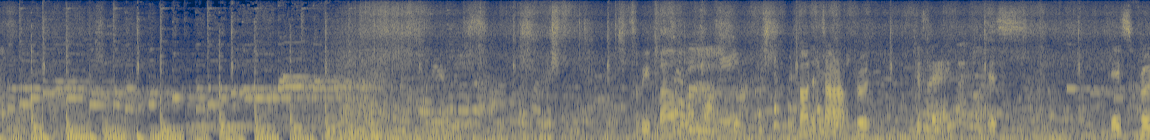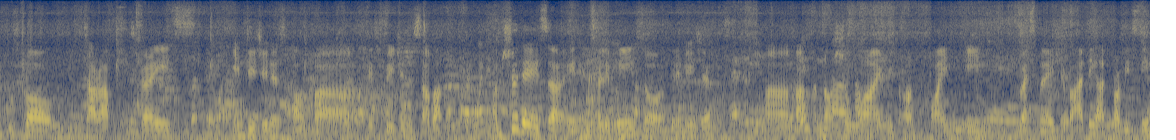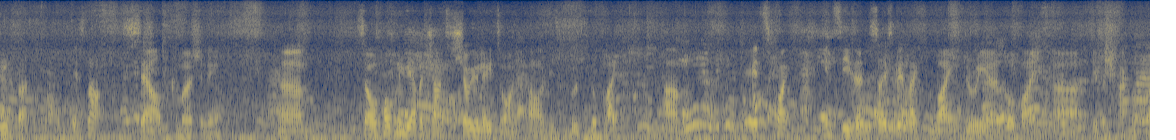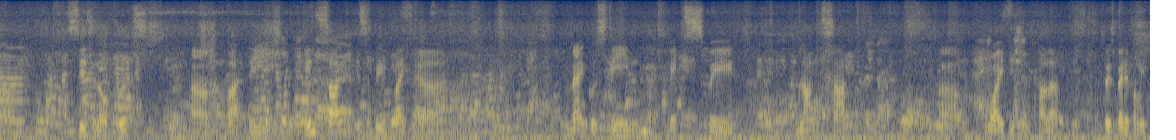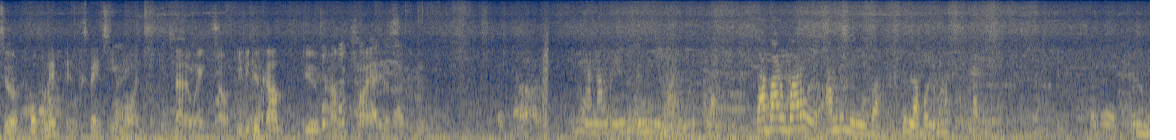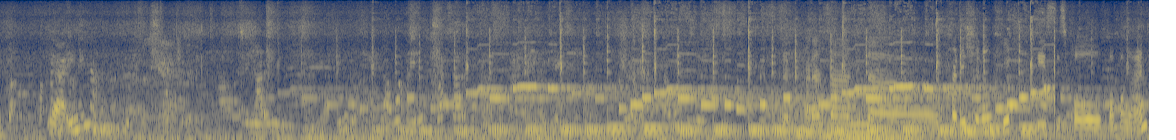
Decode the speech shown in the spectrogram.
So we found the we found the tarap fruit just there. This this fruit is called tarap. It's very indigenous of uh, this region in Sabah. I'm sure there is uh, in, in Philippines or Indonesia, uh, but I'm not sure why we can't find in West Malaysia. But I think I've probably seen it, but it's not sold commercially. Um, so hopefully we have a chance to show you later on how these fruits look like. Um, it's quite in season, so it's a bit like buying durian or buying uh, different type of um, seasonal fruits. Um, but the inside is a bit like uh, mangosteen mixed with langsat, um, whitish in color. So it's better for me to open it and explain to you more in a better way. So if you do come, do come and try this. Ini enam ribu, ini lima ribu lah. Saya baru-baru ambil ini bah, itulah belum lagi. Ya ini lah. Lima. Apa ini di pasar? the Kadazan uh, traditional food. This is called bambangan,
